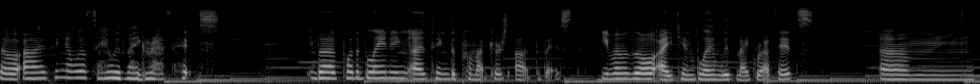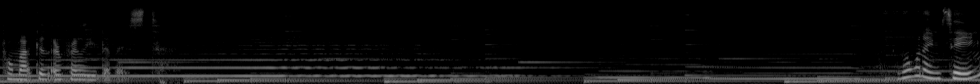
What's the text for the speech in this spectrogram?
So I think I will stay with my Graph'its. But for the blending, I think the ProMarkers are the best. Even though I can blend with my Graph'its, um, Pro Markers are really the best. Don't know what I'm saying.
